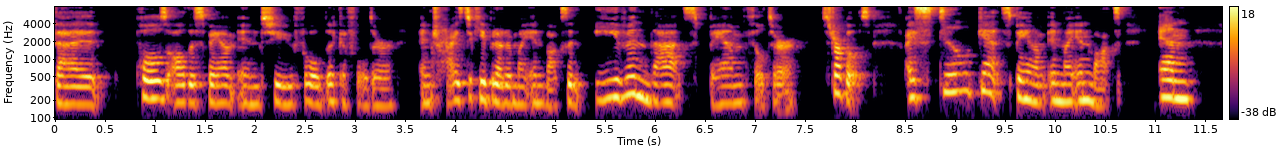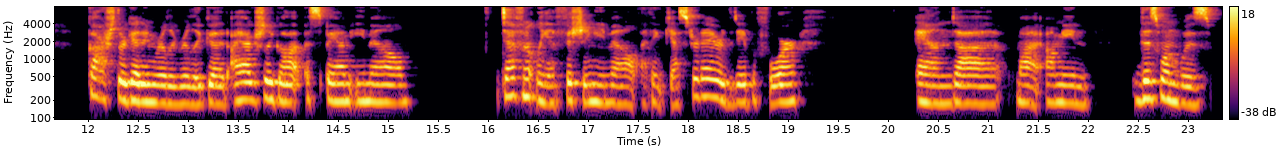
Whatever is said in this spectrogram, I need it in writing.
that pulls all the spam into fold like a folder and tries to keep it out of my inbox. And even that spam filter struggles. I still get spam in my inbox. And gosh, they're getting really, really good. I actually got a spam email, definitely a phishing email, I think yesterday or the day before. And uh, my, I mean, this one was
